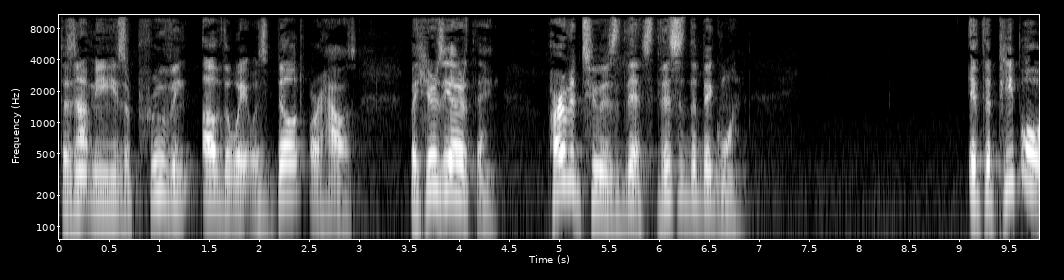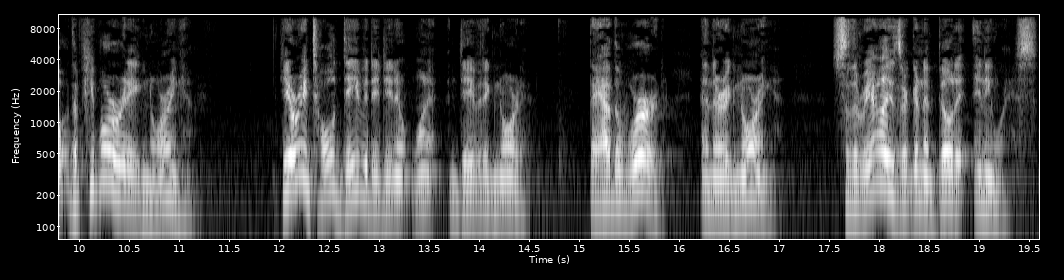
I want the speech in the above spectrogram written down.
does not mean he's approving of the way it was built or housed. But here's the other thing. Part of it too is this. This is the big one. If the people the people are already ignoring him. He already told David he didn't want it, and David ignored it. They have the word, and they're ignoring it. So the reality is they're going to build it anyways.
